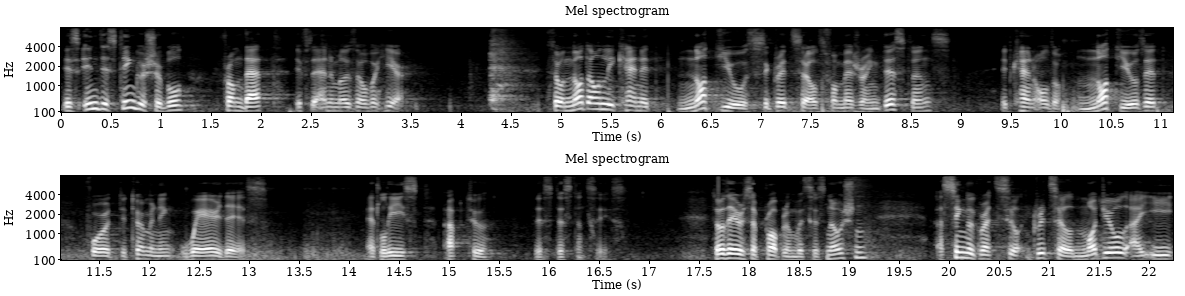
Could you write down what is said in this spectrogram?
is indistinguishable from that if the animal is over here. So not only can it not use the grid cells for measuring distance, it can also not use it for determining where it is, at least up to these distances. So there is a problem with this notion. A single grid cell, grid cell module, i.e.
